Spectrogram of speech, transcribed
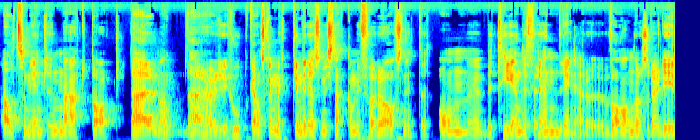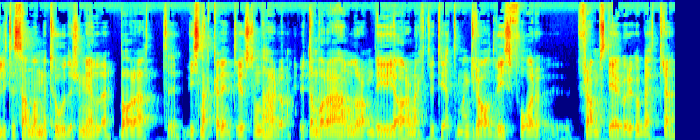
allt som är egentligen mätbart. Det här, man, det här hör ihop ganska mycket med det som vi snackade om i förra avsnittet. Om eh, beteendeförändringar och vanor och sådär. Det är lite samma metoder som gäller. Bara att eh, vi snackade inte just om det här då. Utan vad det här handlar om det är att göra en aktivitet där man gradvis får eh, framsteg och det går bättre.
